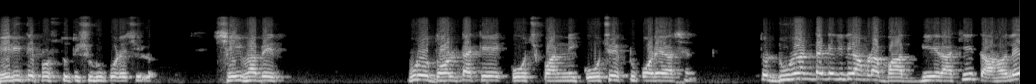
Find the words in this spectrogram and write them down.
দেরিতে প্রস্তুতি শুরু করেছিল। সেইভাবে পুরো দলটাকে কোচ পাননি কোচও একটু পরে আসেন। তো ডুরানটাকে যদি আমরা বাদ দিয়ে রাখি, তাহলে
